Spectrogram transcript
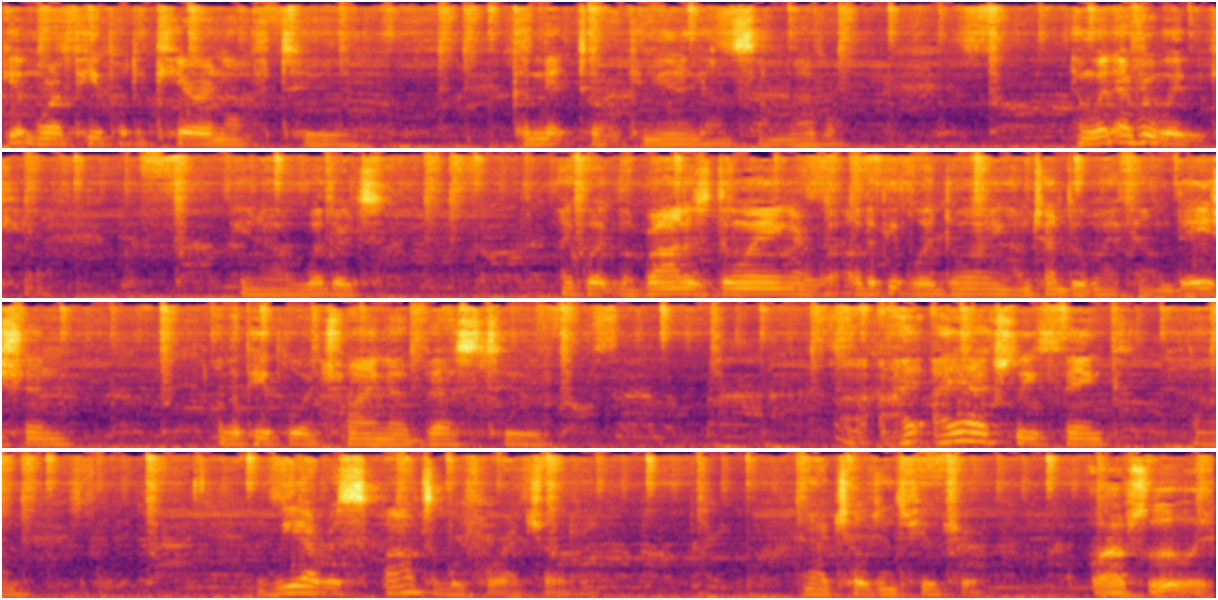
get more people to care enough to commit to our community on some level? In whatever way we can. You know, whether it's like what LeBron is doing or what other people are doing. I'm trying to do with my foundation. Other people are trying their best to. Uh, I, I actually think um, we are responsible for our children and our children's future. Well, absolutely.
